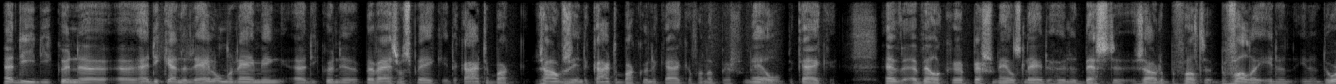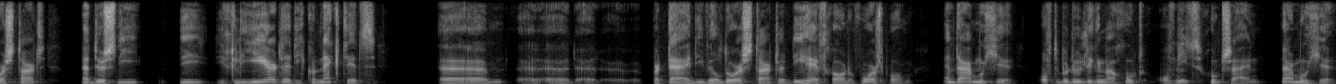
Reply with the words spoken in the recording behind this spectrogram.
Die, die, kunnen, uh, die kennen de hele onderneming. Uh, die kunnen bij wijze van spreken in de kaartenbak, zouden ze in de kaartenbak kunnen kijken van het personeel. Om te kijken welke personeelsleden hun het beste zouden bevatten, bevallen in een, in een doorstart. dus die, die, die gelieerde, die connected Ehm, eh, eh, partij die wil doorstarten, die heeft gewoon een voorsprong. En daar moet je, of de bedoelingen nou goed of niet goed zijn, daar moet je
